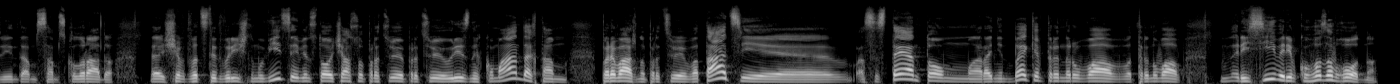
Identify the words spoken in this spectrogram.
він там сам з Колорадо, е, ще в 22-річному віці. Він з того часу працює, працює у різних командах. Там переважно працює в атаці, е, асистентом, ранінбеків тренував, тренував ресіверів, кого завгодно.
